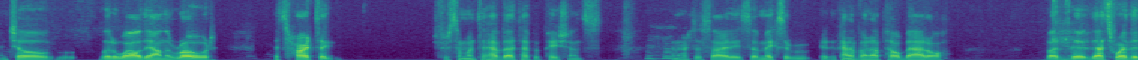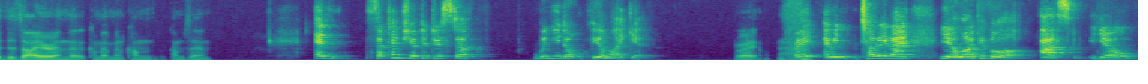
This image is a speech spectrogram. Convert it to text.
until a little while down the road. It's hard to for someone to have that type of patience mm-hmm. in our society. So it makes it kind of an uphill battle. But the, that's where the desire and the commitment come comes in. And sometimes you have to do stuff when you don't feel like it Right. right. I mean, Tony and I, you know, a lot of people ask, you know,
